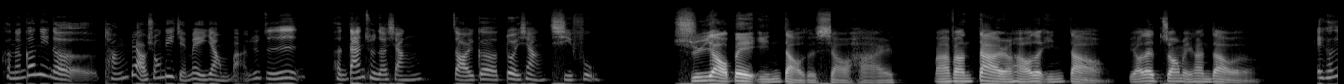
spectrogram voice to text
可能跟你的堂表兄弟姐妹一样吧，就只是很单纯的想找一个对象欺负。需要被引导的小孩，麻烦大人好好的引导，不要再装没看到了。哎、可是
